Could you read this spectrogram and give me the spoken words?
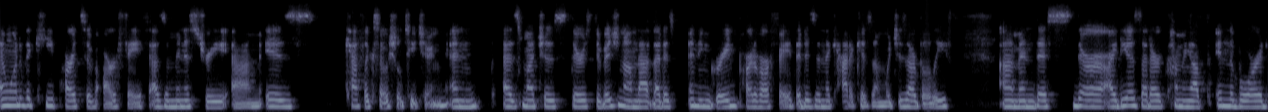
And one of the key parts of our faith as a ministry um, is Catholic social teaching. And as much as there's division on that, that is an ingrained part of our faith. It is in the catechism, which is our belief. Um, and this, there are ideas that are coming up in the board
